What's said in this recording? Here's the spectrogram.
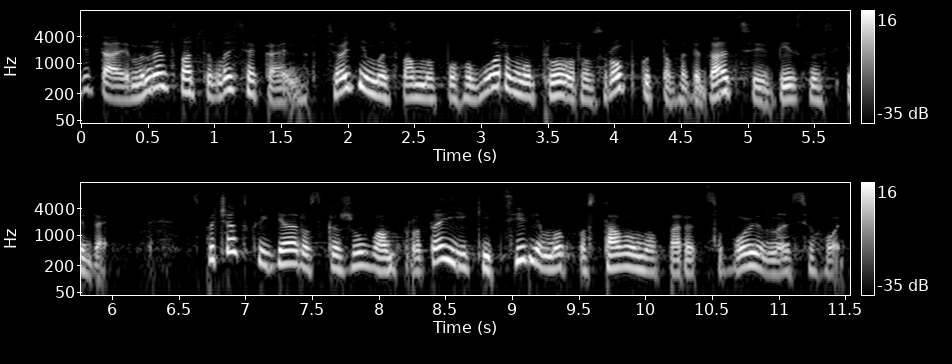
Вітаю, мене звати Леся Кайнер. Сьогодні ми з вами поговоримо про розробку та валідацію бізнес-ідей. Спочатку я розкажу вам про те, які цілі ми поставимо перед собою на сьогодні.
